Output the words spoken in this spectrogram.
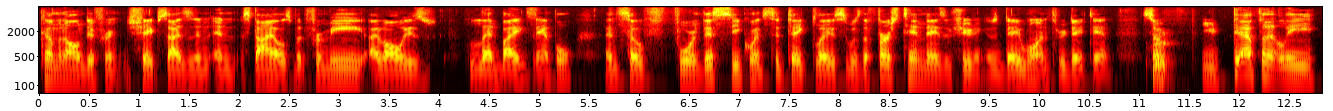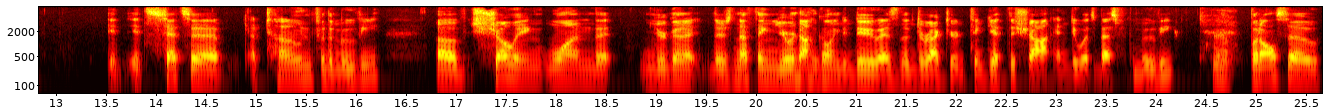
come in all different shapes, sizes, and, and styles. But for me, I've always led by example. And so for this sequence to take place, it was the first ten days of shooting. It was day one through day ten. So you definitely it, it sets a, a tone for the movie of showing one that you're gonna there's nothing you're not going to do as the director to get the shot and do what's best for the movie Yeah. but also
